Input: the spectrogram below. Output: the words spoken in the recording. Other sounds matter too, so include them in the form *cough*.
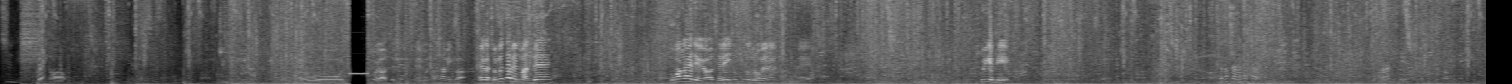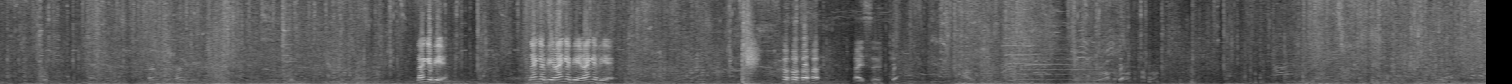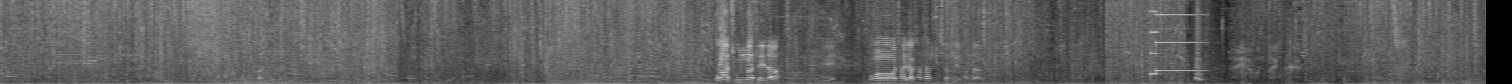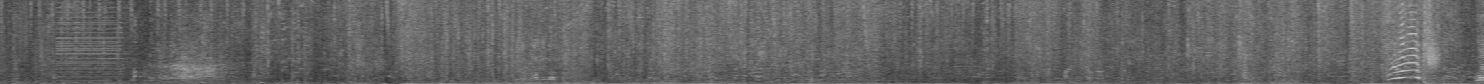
준비. 어. 오, 뭐야, 쟤네. 쟤네 뭐 3-3인가? 야, 이거 정면 싸움 해주면 안 돼. 도망가야 돼요. 쟤네 이속 키고 들어오면은. 네. 브리게 피. 네. 야타차 야타차 사라지지 사라지지 사라지지 라인 개피. 라인 개피, 라인 개피, 라인 개피. *laughs* 나이스. 와, 존나 세다. 예. 와, 자리가 자탄 미쳤네, 판단. 와.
